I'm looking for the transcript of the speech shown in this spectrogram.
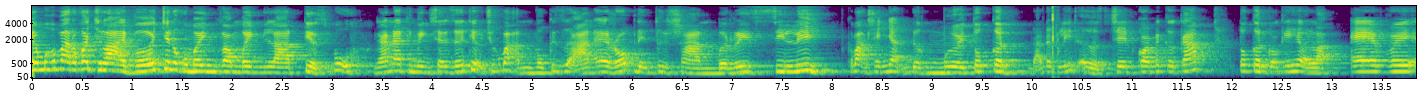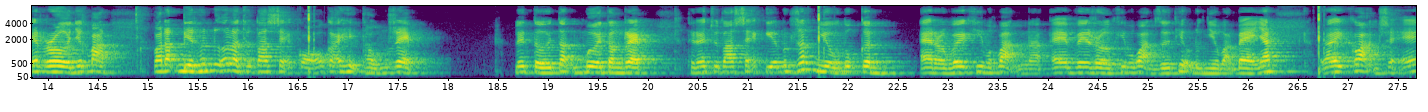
Chào mừng các bạn đã quay trở lại với channel của mình và mình là Tiểu Sư Phụ. Ngày hôm nay thì mình sẽ giới thiệu cho các bạn một cái dự án airdrop đến từ sàn Brizili Các bạn sẽ nhận được 10 token đã được list ở trên CoinMakerCap. Token có ký hiệu là EVR nhé các bạn. Và đặc biệt hơn nữa là chúng ta sẽ có cái hệ thống rẹp lên tới tận 10 tầng rẹp Thế nên chúng ta sẽ kiếm được rất nhiều token RV khi mà các bạn EVR khi mà các bạn giới thiệu được nhiều bạn bè nhé đây, các bạn sẽ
